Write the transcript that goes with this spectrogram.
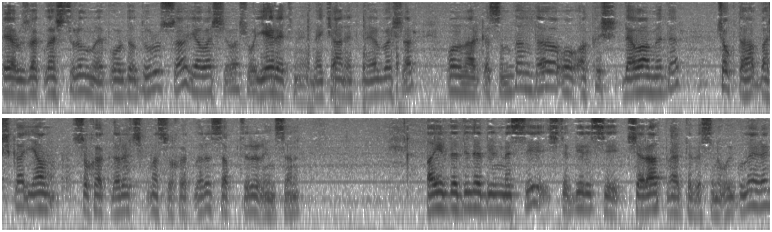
Eğer uzaklaştırılmayıp orada durursa yavaş yavaş o yer etmeye, mekan etmeye başlar. Onun arkasından da o akış devam eder. Çok daha başka yan sokaklara, çıkma sokaklara saptırır insanı. Ayırt edilebilmesi işte birisi şeriat mertebesini uygulayarak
